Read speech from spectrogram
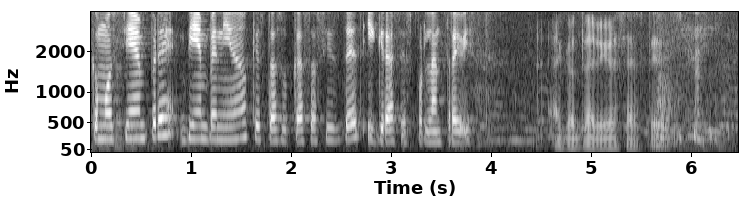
Como siempre, bienvenido que está a su casa CISDED y gracias por la entrevista. Al contrario, gracias a ustedes.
